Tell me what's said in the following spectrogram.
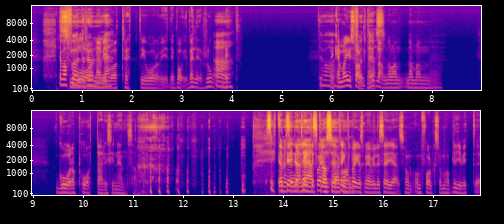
Det var full små, när rulle. vi var 30 år. Och vi, det var ju väldigt roligt. Det, var Det kan man ju sakna ibland när man, när man eh, går och påtar i sin ensamhet. Sitter med Jag, sina jag, en, jag läsglasögon. tänkte på en som jag ville säga som, om folk som har blivit eh,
